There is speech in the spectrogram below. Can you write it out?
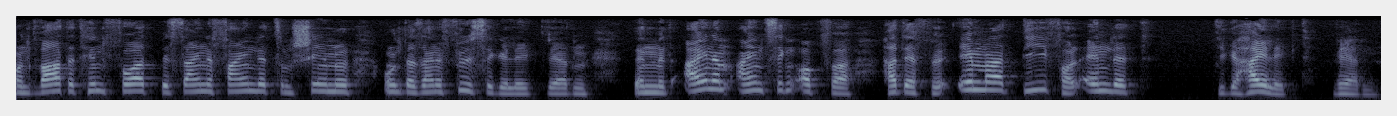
und wartet hinfort, bis seine Feinde zum Schemel unter seine Füße gelegt werden. Denn mit einem einzigen Opfer hat er für immer die vollendet, die geheiligt werden.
